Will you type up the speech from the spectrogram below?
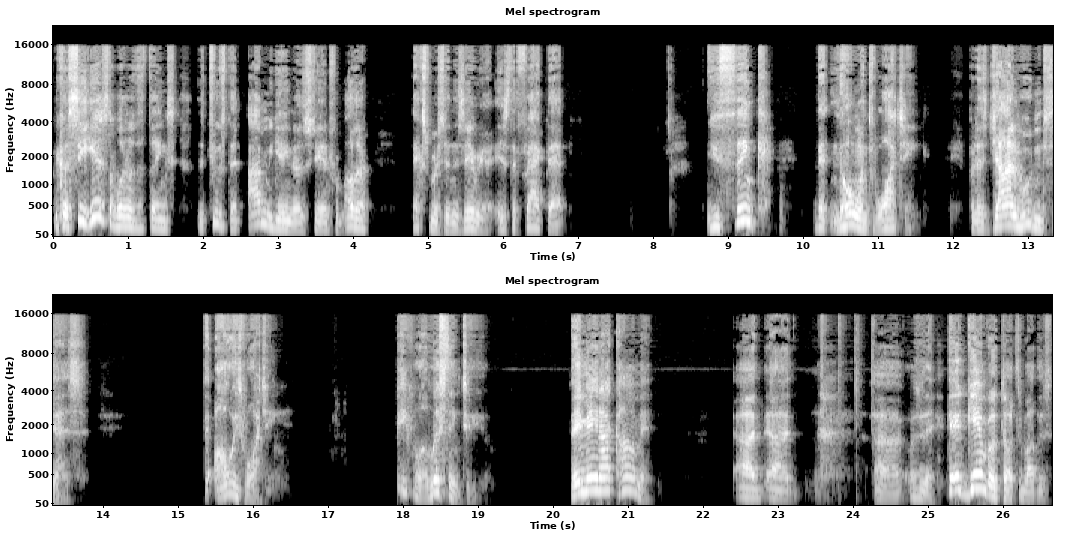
Because see, here's the, one of the things, the truth that I'm beginning to understand from other experts in this area is the fact that you think that no one's watching, but as John Wooden says, they're always watching. People are listening to you. They may not comment. Uh, uh, uh, what's his name? Dave Gamble talks about this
